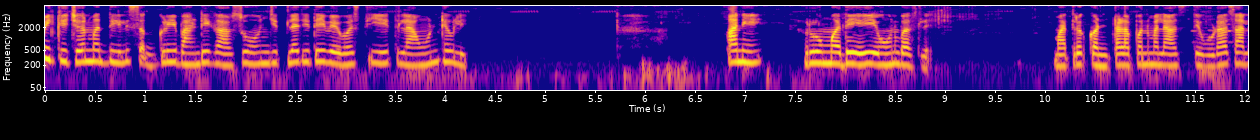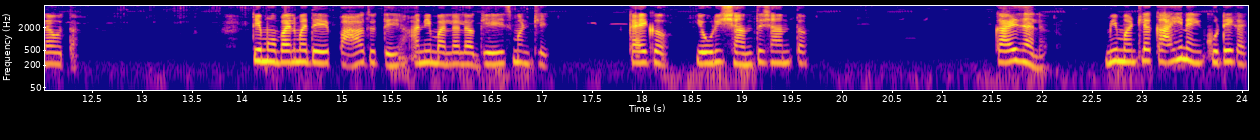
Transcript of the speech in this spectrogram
मी किचनमधील सगळी भांडी घासून जिथल्या तिथे व्यवस्थित लावून ठेवली. आणि रूममध्ये येऊन बसले. मात्र कंटाळा पण मला आज तेवढाच आला होता. ते मोबाईलमध्ये पाहत होते आणि मला लगेच म्हटले काय ग एवढी शांत शांत. काय झालं? मी म्हटलं काही नाही कुठे काय?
